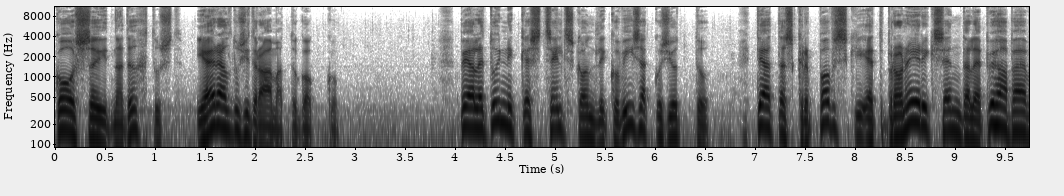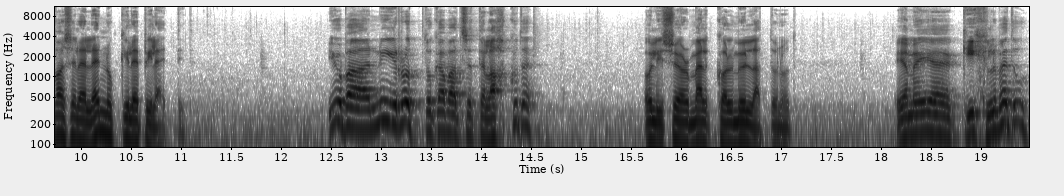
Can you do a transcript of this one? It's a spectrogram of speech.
koos sõid nad õhtust ja eraldusid raamatukokku. peale tunnikest seltskondlikku viisakusjuttu teatas Krpovski, et broneeriks endale pühapäevasele lennukile piletid. juba nii ruttu kavatsete lahkuda? oli Sir Malcolm üllatunud. ja meie kihlvedu?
